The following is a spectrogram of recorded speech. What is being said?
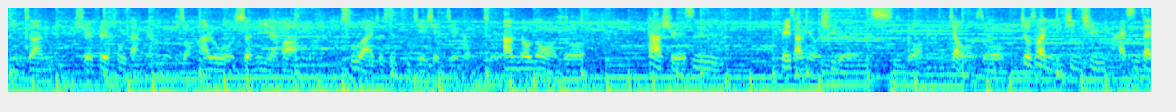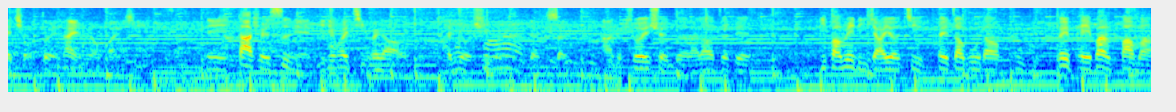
警专学费负担没有那么重，啊如果顺利的话，出来就是直接衔接工作。他们都跟我说，大学是。非常有趣的时光，叫我说，就算你进去还是在球队，那也没有关系。你大学四年一定会体会到很有趣的人生啊，所以选择来到这边，一方面离家又近，可以照顾到父母，可以陪伴爸妈；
